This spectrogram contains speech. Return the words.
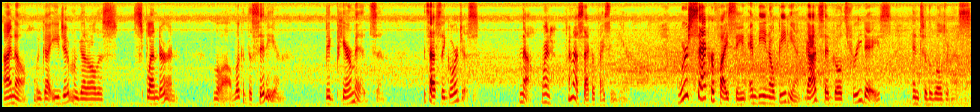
I know. We've got Egypt and we've got all this splendor and look at the city and big pyramids and it's absolutely gorgeous. No, we're, we're not sacrificing here. We're sacrificing and being obedient. God said go three days into the wilderness.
